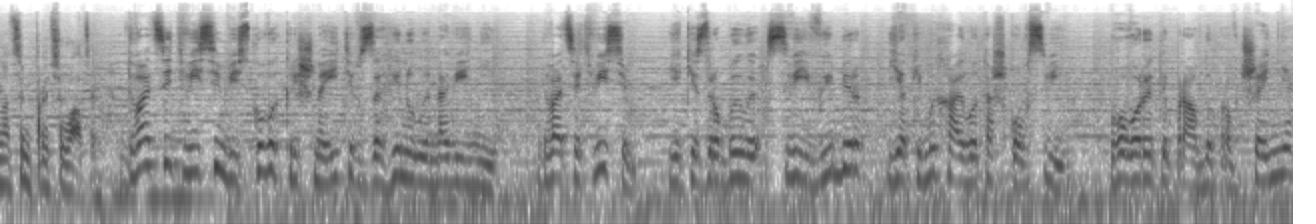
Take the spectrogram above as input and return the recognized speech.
над цим працювати. 28 військових крішнаїтів загинули на війні. 28, які зробили свій вибір, як і Михайло Ташков свій говорити правду про вчення,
